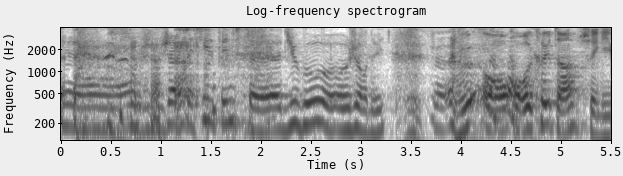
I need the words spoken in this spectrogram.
Euh, j'apprécie le pins d'Hugo aujourd'hui. On, recrute hein, chez Guy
